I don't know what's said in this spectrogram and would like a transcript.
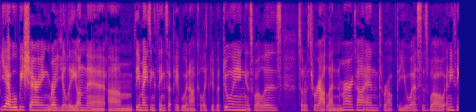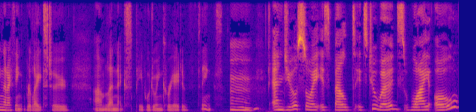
yeah, we'll be sharing regularly on there um, the amazing things that people in our collective are doing, as well as sort of throughout Latin America and throughout the US as well. Anything that I think relates to um, Latinx people doing creative things. Mm. And Yo Soy is spelled, it's two words, Y O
